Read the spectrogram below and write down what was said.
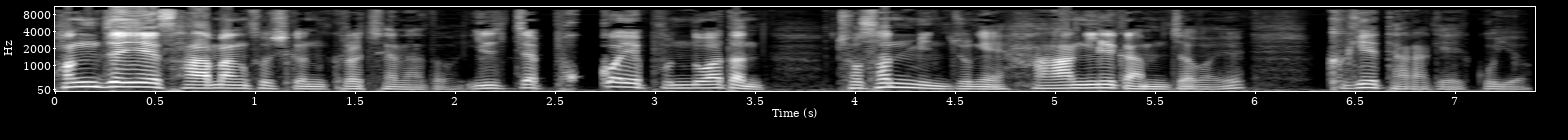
황제의 사망 소식은 그렇지 않아도 일제 폭거에 분노하던 조선 민중의 항일 감정을 극에 달하게 했고요.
